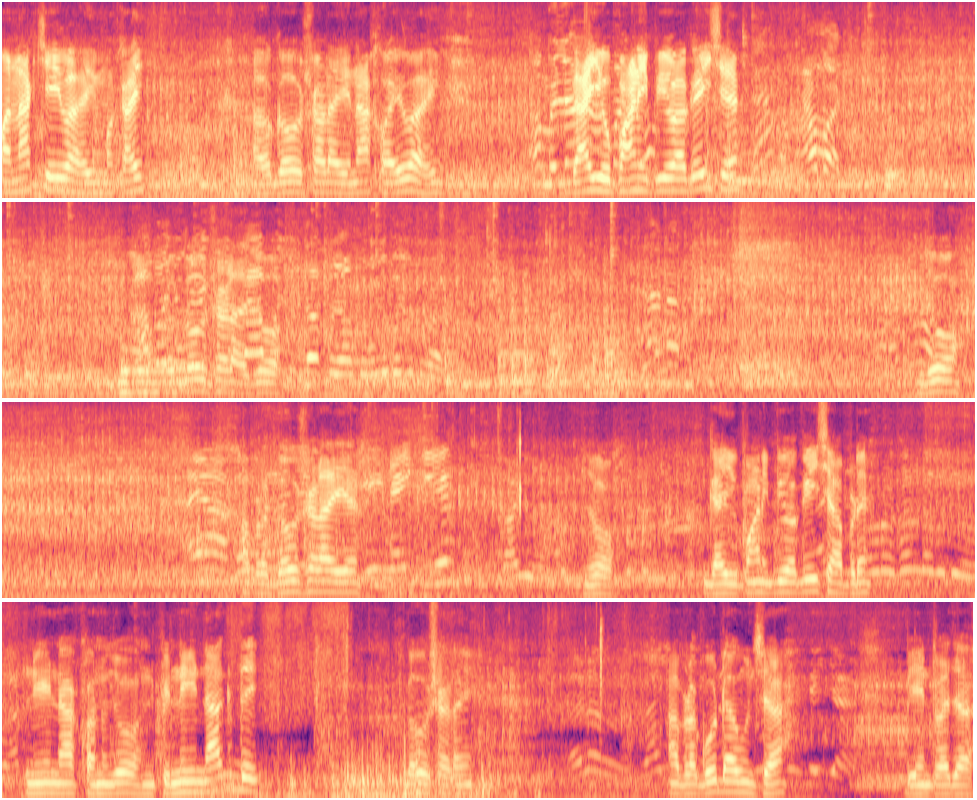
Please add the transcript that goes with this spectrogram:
નાખીએ નાખી આવ્યા છે મકાઈ હવે ગૌશાળા એ નાખવા આવ્યા છે ગાયો પાણી પીવા ગઈ છે. ગૌશાળા જો જો, આપણે ગૌશાળા જો, ગાયું પાણી પીવા ગઈ છે આપણે. નીર નાખવાનું જો નીર નાખ દે ગૌશાળાએ આપણા ગોડાઉન છે આ. બેન રાજા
